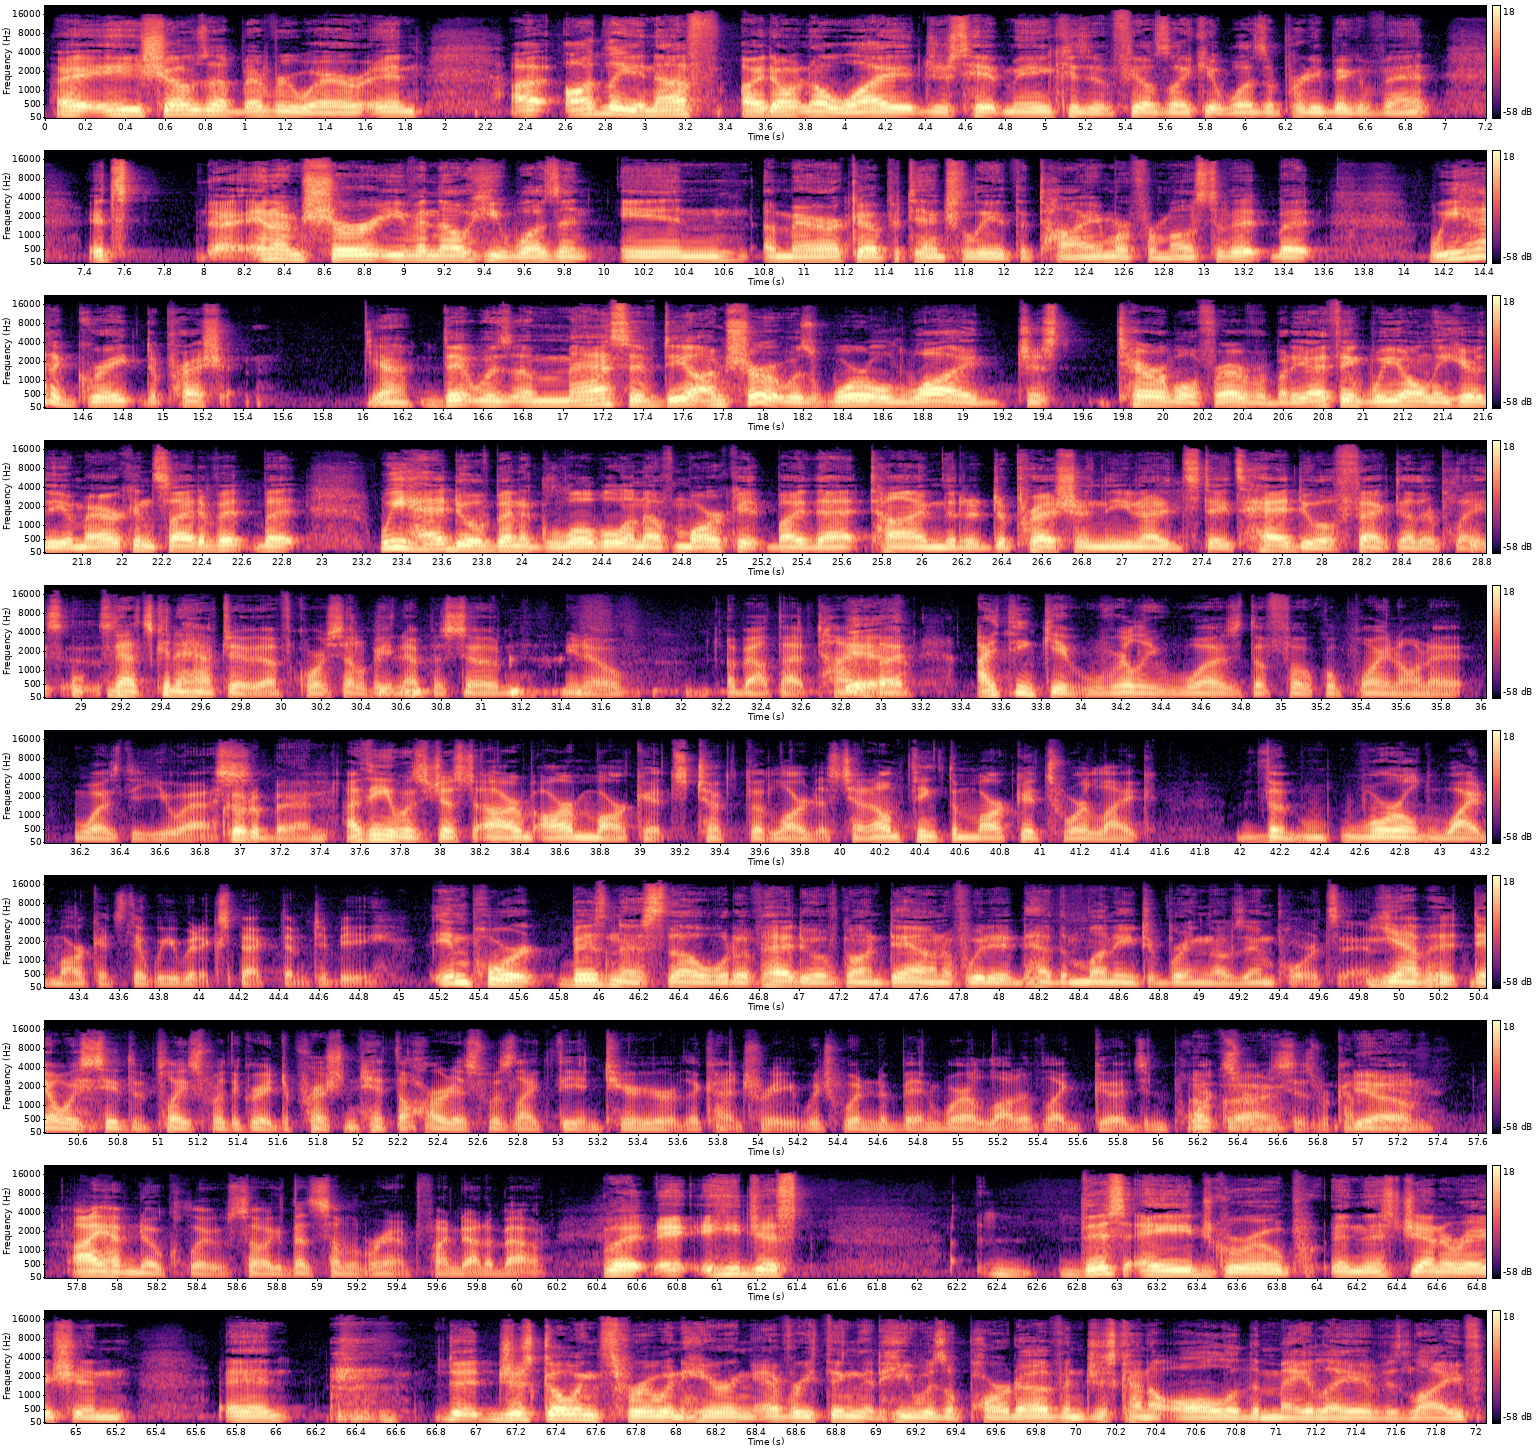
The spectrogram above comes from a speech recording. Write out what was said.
He shows up everywhere, and I, oddly enough, I don't know why it just hit me because it feels like it was a pretty big event. It's, and I'm sure even though he wasn't in America potentially at the time or for most of it, but we had a Great Depression. Yeah. That was a massive deal. I'm sure it was worldwide, just terrible for everybody. I think we only hear the American side of it, but we had to have been a global enough market by that time that a depression in the United States had to affect other places. That's going to have to, of course, that'll be an episode, you know, about that time. Yeah. But I think it really was the focal point on it was the U.S. Could have been. I think it was just our our markets took the largest hit. I don't think the markets were like the worldwide markets that we would expect them to be. Import business though would have had to have gone down if we didn't have the money to bring those imports in. Yeah, but they always say the place where the Great Depression hit the hardest was like the interior of the country, which wouldn't have been where a lot of like goods and port Okay. services were coming Yeah. in. I have no clue, so that's something we're gonna have to find out about. But it, he just this age group in this generation and just going through and hearing everything that he was a part of and just kind of all of the melee of his life.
